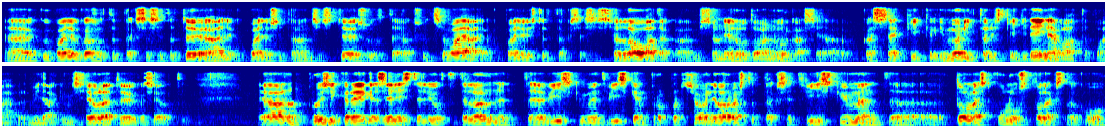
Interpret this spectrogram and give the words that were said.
Äh, kui palju kasutatakse seda töö ajal ja kui palju seda on siis töösuhte jaoks üldse vaja ja kui palju istutakse siis seal laua taga, mis on elutoa nurgas ja kas äkki ikkagi monitorist keegi teine vaatab vahepeal midagi, mis ei ole tööga seotud. ja noh, rusikareegel sellistel juhtudel on, et viiskümmend, viiskümmend proportsiooni arvestatakse, et viiskümmend äh, tollest kulust oleks nagu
